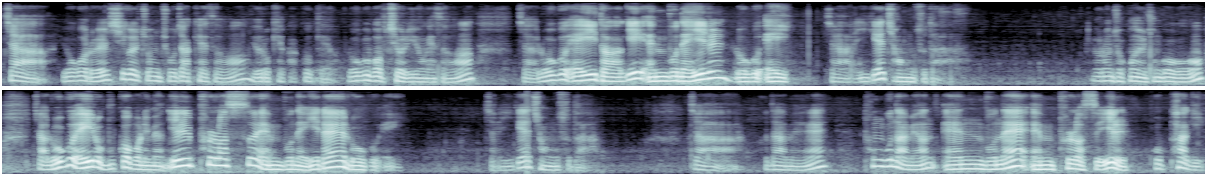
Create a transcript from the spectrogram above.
자, 요거를 식을 좀 조작해서 이렇게 바꿀게요. 로그 법칙을 이용해서 자, 로그 a 더하기 n분의 1 로그 a 자, 이게 정수다. 이런 조건을 준 거고 자, 로그 a로 묶어버리면 1 플러스 n분의 1의 로그 a 자, 이게 정수다. 자, 그 다음에 통분하면 n분의 n 플러스 1 곱하기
